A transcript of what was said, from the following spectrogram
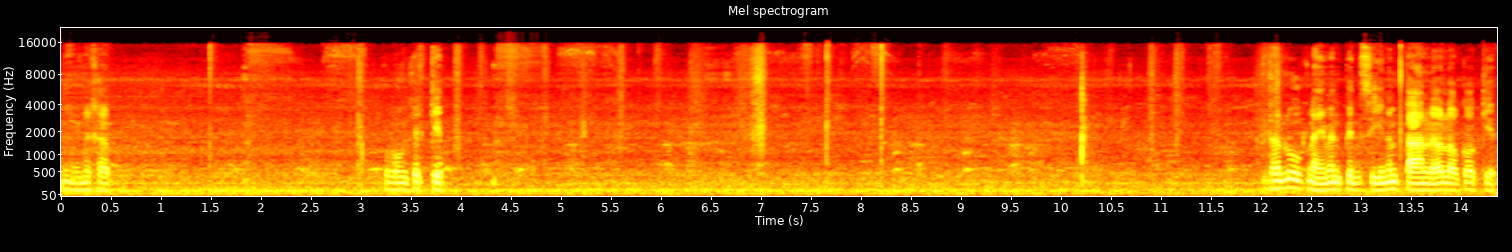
นี่นะครับผมจะเก็บ ถ้าลูกไหนมันเป็นสีน้ำตาลแล้วเราก็เก็บ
